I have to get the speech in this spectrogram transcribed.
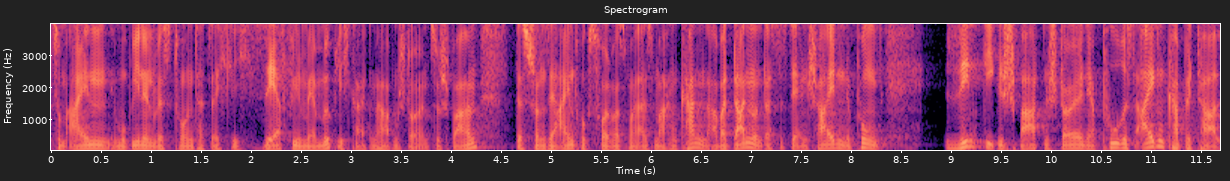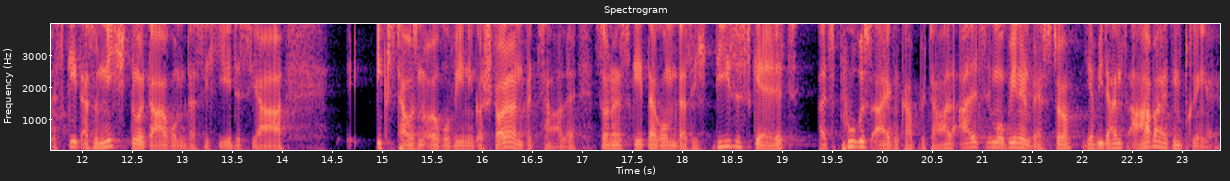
zum einen Immobilieninvestoren tatsächlich sehr viel mehr Möglichkeiten haben, Steuern zu sparen. Das ist schon sehr eindrucksvoll, was man alles machen kann. Aber dann, und das ist der entscheidende Punkt, sind die gesparten Steuern ja pures Eigenkapital. Es geht also nicht nur darum, dass ich jedes Jahr x tausend Euro weniger Steuern bezahle, sondern es geht darum, dass ich dieses Geld als pures Eigenkapital, als Immobilieninvestor ja wieder ans Arbeiten bringe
